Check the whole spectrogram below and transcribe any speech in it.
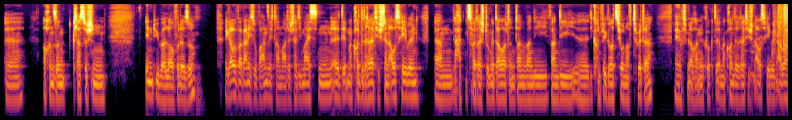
Äh, auch in so einen klassischen Int-Überlauf oder so. Ich glaube, war gar nicht so wahnsinnig dramatisch. Hat die meisten, äh, man konnte relativ schnell aushebeln. Ähm, hat zwei, drei Stunden gedauert und dann waren die, waren die, äh, die Konfiguration auf Twitter. Ich habe es mir auch angeguckt. Äh, man konnte relativ schnell aushebeln, aber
